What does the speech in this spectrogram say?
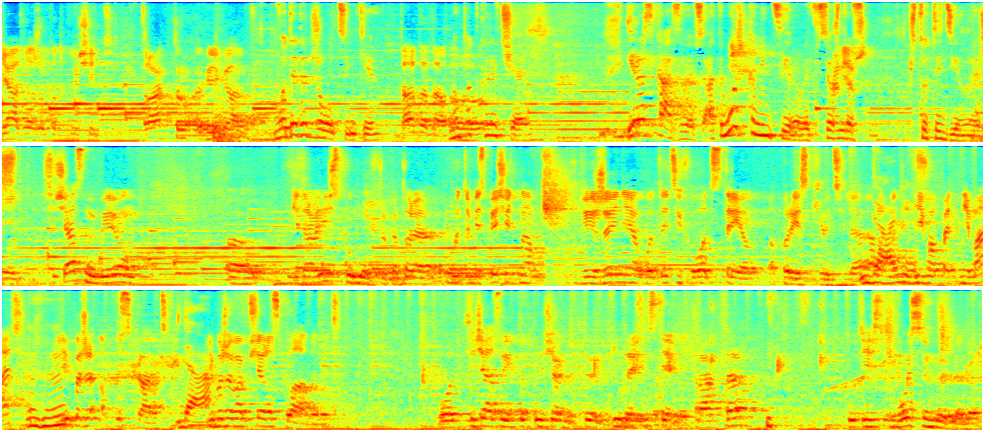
Я должен подключить трактор, агрегат. Вот этот желтенький. Да-да-да. Ну, подключай. И рассказывай все. А ты можешь комментировать все, что, Конечно. что ты делаешь? Сейчас мы берем э, гидравлическую муфту, которая будет обеспечить нам движение вот этих вот стрел опрыскивателя. Да, вижу. либо поднимать, либо же опускать, Да. либо же вообще раскладывать. Вот сейчас мы их подключаем к гидросистеме трактора. Тут есть 8 выходов.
